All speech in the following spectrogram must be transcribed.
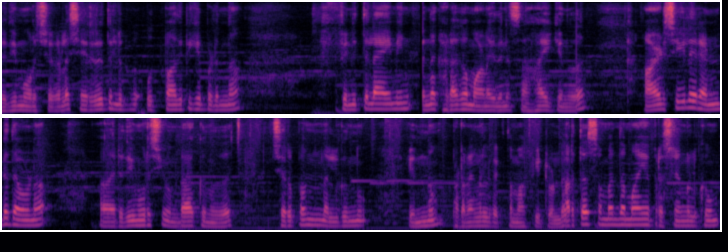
രതിമൂർച്ചകൾ ശരീരത്തിൽ ഉത്പാദിപ്പിക്കപ്പെടുന്ന ഫിനിത്തലൈമിൻ എന്ന ഘടകമാണ് ഇതിന് സഹായിക്കുന്നത്. ആഴ്ചയിലെ രണ്ട് തവണ രതിമൂർച്ച ഉണ്ടാക്കുന്നത് ചെറുപ്പം നൽകുന്നു എന്നും പഠനങ്ങൾ വ്യക്തമാക്കിയിട്ടുണ്ട്. അർത്ഥ സംബന്ധമായ പ്രശ്നങ്ങൾക്കും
